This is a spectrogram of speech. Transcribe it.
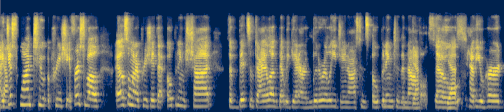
yeah. i just want to appreciate first of all i also want to appreciate that opening shot the bits of dialogue that we get are literally jane austen's opening to the novel yeah. so yes. have you heard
